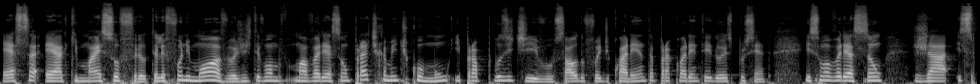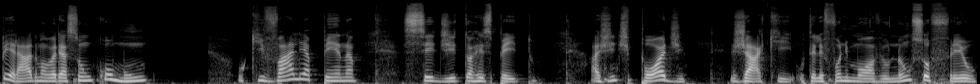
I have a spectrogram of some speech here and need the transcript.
essa é a que mais sofreu. O telefone móvel, a gente teve uma, uma variação praticamente comum e para positivo. O saldo foi de 40% para 42%. Isso é uma variação já esperada, uma variação comum o que vale a pena ser dito a respeito. A gente pode, já que o telefone móvel não sofreu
